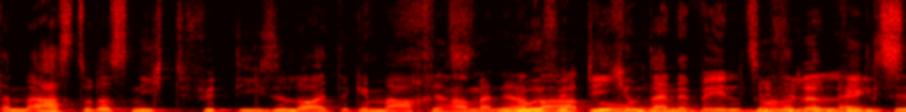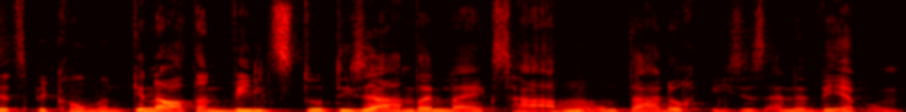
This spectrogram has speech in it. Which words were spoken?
Dann hast du das nicht für diese Leute gemacht, nur Erwartung, für dich und deine Welt, wie sondern viele dann Likes willst, sie jetzt bekommen. genau, dann willst du diese anderen Likes haben Ja. und dadurch ist es eine Werbung.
